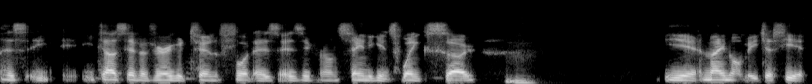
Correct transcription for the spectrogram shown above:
his he, he does have a very good turn of foot, as as everyone's seen against Winx. So, hmm. yeah, it may not be just yet.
